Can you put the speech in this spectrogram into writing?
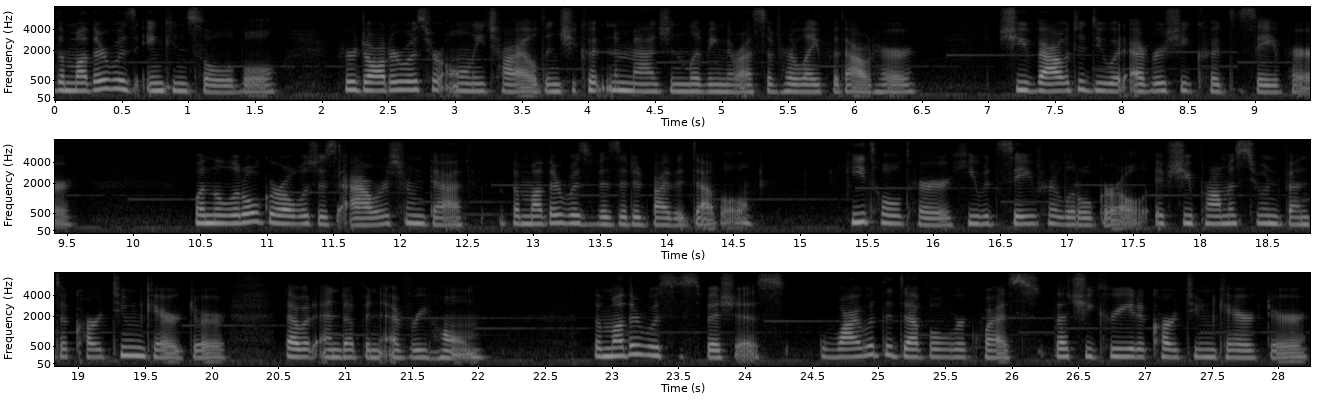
The mother was inconsolable. Her daughter was her only child, and she couldn't imagine living the rest of her life without her. She vowed to do whatever she could to save her. When the little girl was just hours from death, the mother was visited by the devil. He told her he would save her little girl if she promised to invent a cartoon character that would end up in every home. The mother was suspicious. Why would the devil request that she create a cartoon character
